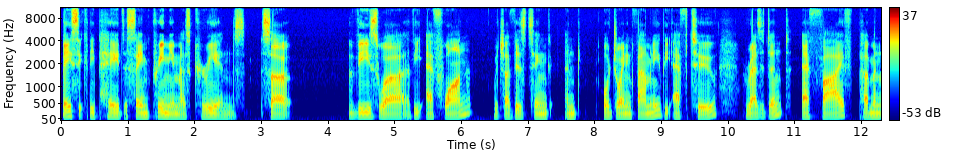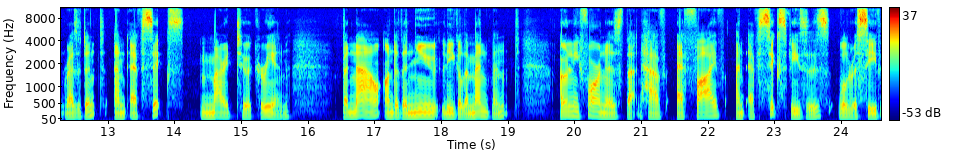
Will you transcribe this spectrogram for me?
basically paid the same premium as Koreans. So these were the F1, which are visiting and or joining family, the F2, resident, F5, permanent resident, and F6, married to a Korean. But now, under the new legal amendment, only foreigners that have F5 and F6 visas will receive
